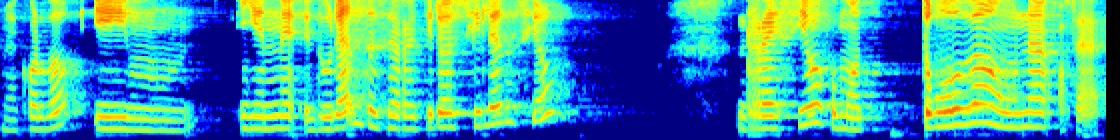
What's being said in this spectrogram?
me acuerdo, y, y en, durante ese retiro de silencio recibo como toda una, o sea,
